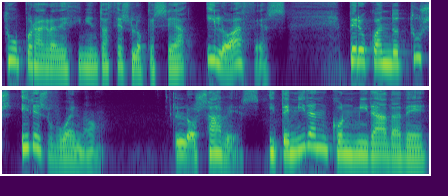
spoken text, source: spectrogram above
tú por agradecimiento haces lo que sea y lo haces. Pero cuando tú eres bueno, lo sabes, y te miran con mirada de,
